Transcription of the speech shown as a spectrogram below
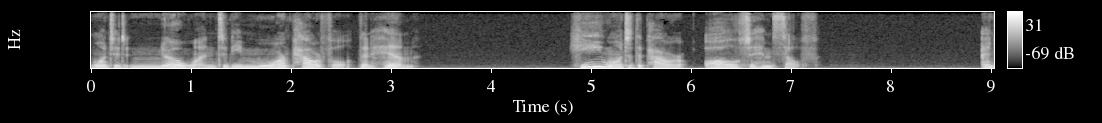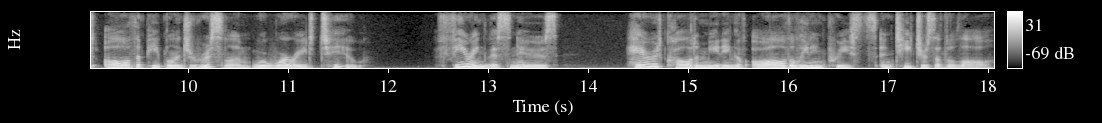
wanted no one to be more powerful than him. He wanted the power all to himself. And all the people in Jerusalem were worried too. Fearing this news, Herod called a meeting of all the leading priests and teachers of the law,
